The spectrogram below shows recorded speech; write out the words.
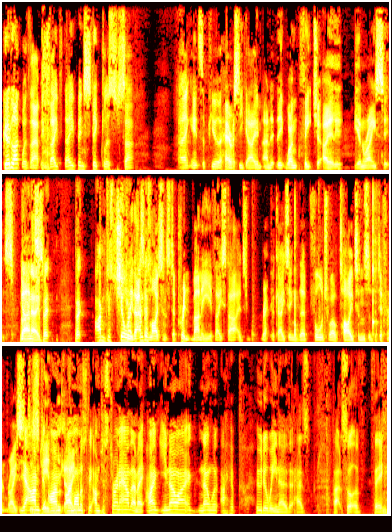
Good luck with that because they've they've been sticklers saying it's a pure heresy game and it, it won't feature alien races. Yeah, I know, but, but I'm just, surely straight- that's just, a license to print money if they started replicating the Forge World Titans of the different races. yeah, I'm, in I'm. I'm honestly, I'm just throwing it out there, mate. I, you know, I know, I, who do we know that has that sort of thing?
